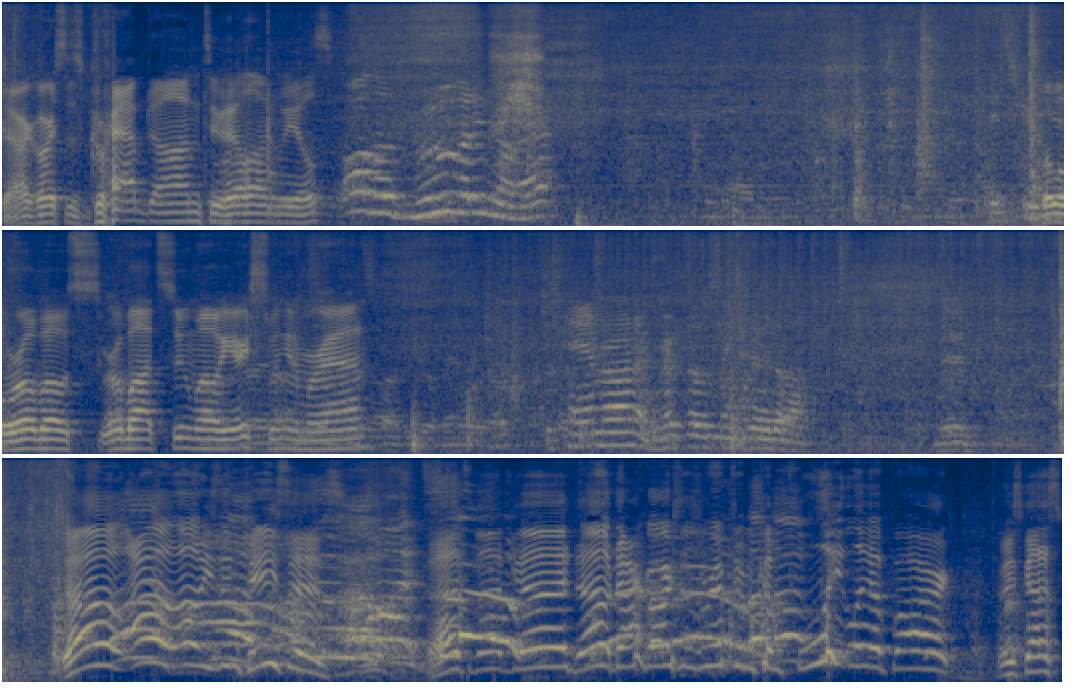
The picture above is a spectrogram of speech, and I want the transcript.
Dark Horse is grabbed on to Hell on Wheels. All those moves, I didn't know that. Little robos, robot sumo here, swinging him around. Just hammer on and rip those things right off. Oh, oh, oh, he's in pieces. That's not good. Oh, Dark Horse has ripped him completely apart. He's got a.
